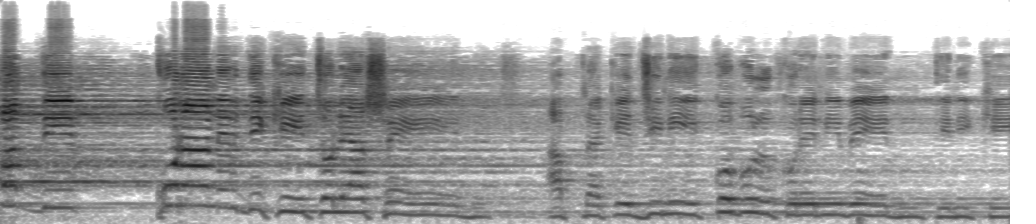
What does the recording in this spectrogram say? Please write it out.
বাদ দিয়ে কোরআনের দিকে চলে আসেন। আপনাকে যিনি কবুল করে নিবেন তিনি কি?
